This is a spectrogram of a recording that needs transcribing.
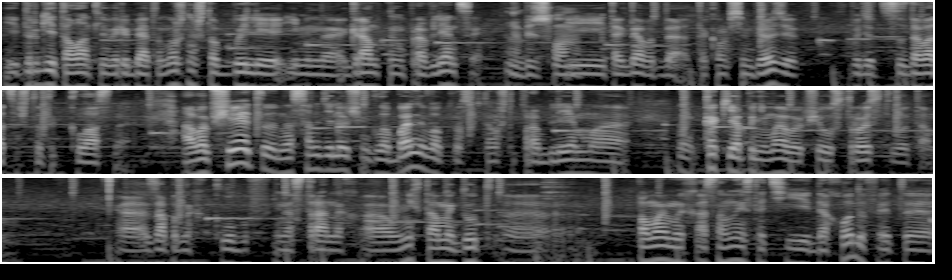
и другие талантливые ребята, нужно, чтобы были именно грамотные управленцы. Ну, безусловно. И тогда вот, да, в таком симбиозе будет создаваться что-то классное. А вообще это на самом деле очень глобальный вопрос, потому что проблема, ну, как я понимаю, вообще устройство там западных клубов иностранных, а у них там идут, э, по-моему, их основные статьи доходов это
